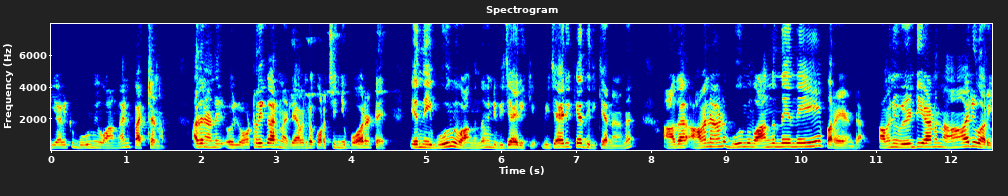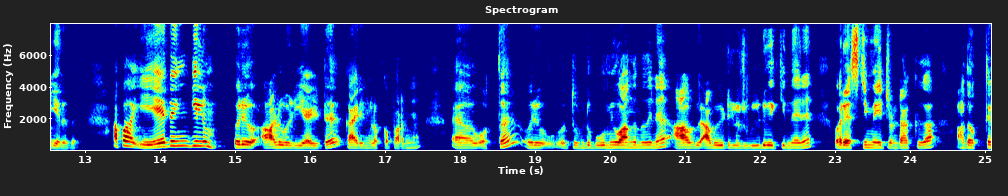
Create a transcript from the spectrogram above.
ഇയാൾക്ക് ഭൂമി വാങ്ങാൻ പറ്റണം. അതിനാണ് ലോട്ടറിക്കാരനല്ലേ അവന്റെ കുറച്ചിഞ്ഞ് പോരട്ടെ എന്ന് ഈ ഭൂമി വാങ്ങുന്നവൻ വിചാരിക്കും. വിചാരിക്കാതിരിക്കാനാണ് അത് അവനാണ് ഭൂമി വാങ്ങുന്നതെന്നേ പറയണ്ട. അവന് വേണ്ടിയാണെന്ന് ആരും അറിയരുത്. അപ്പോൾ ഏതെങ്കിലും ഒരു ആൾ വഴിയായിട്ട് കാര്യങ്ങളൊക്കെ പറഞ്ഞ് ഒത്ത് ഒരു തുണ്ട് ഭൂമി വാങ്ങുന്നതിന് ആ ആ വീട്ടിലൊരു വീട് വയ്ക്കുന്നതിന് ഒരു എസ്റ്റിമേറ്റ് ഉണ്ടാക്കുക. അതൊക്കെ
